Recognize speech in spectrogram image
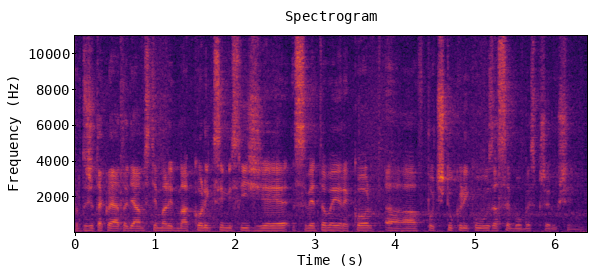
protože takhle já to dělám s těma lidma, kolik si myslíš, že je světový rekord v počtu kliků za sebou bez přerušení?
